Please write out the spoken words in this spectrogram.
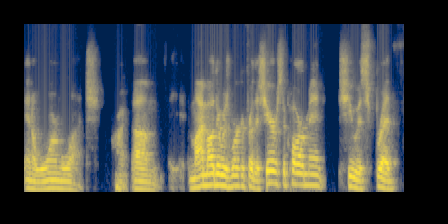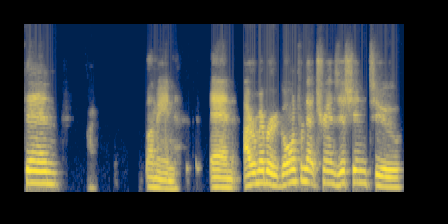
and a warm lunch. Right. Um, my mother was working for the sheriff's department. She was spread thin. I mean, and I remember going from that transition to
